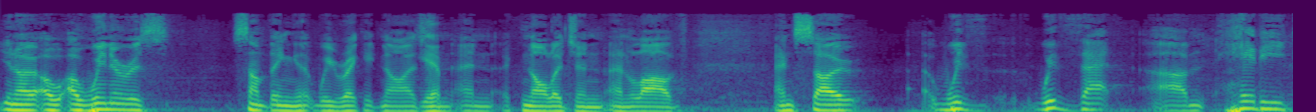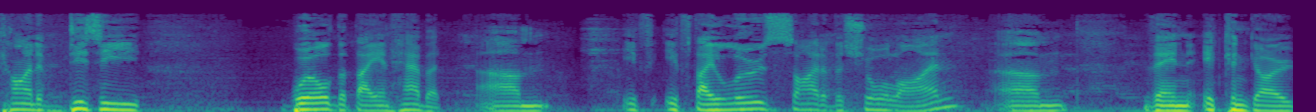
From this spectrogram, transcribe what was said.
you know, a, a winner is something that we recognise Yep. and, and acknowledge and, and love. And so, uh, with with that um, heady kind of dizzy world that they inhabit, um, if if they lose sight of the shoreline, um, then it can go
